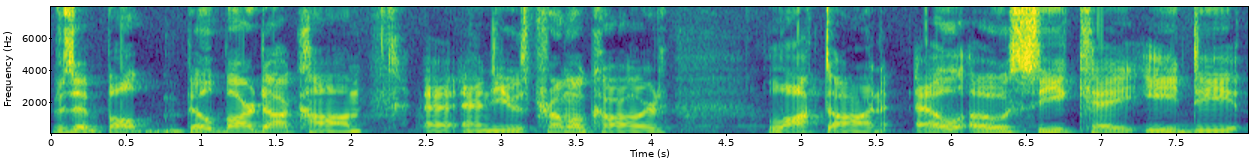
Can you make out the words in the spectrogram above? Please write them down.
Visit builtbar.com and use promo code Locked On, L O C K E D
